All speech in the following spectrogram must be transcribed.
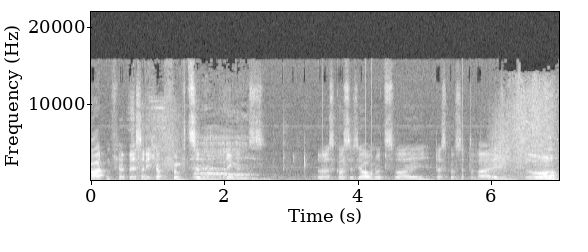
Karten verbessern. Ich habe 15 Dingens. So, das kostet ja auch nur zwei. Das kostet drei. So.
